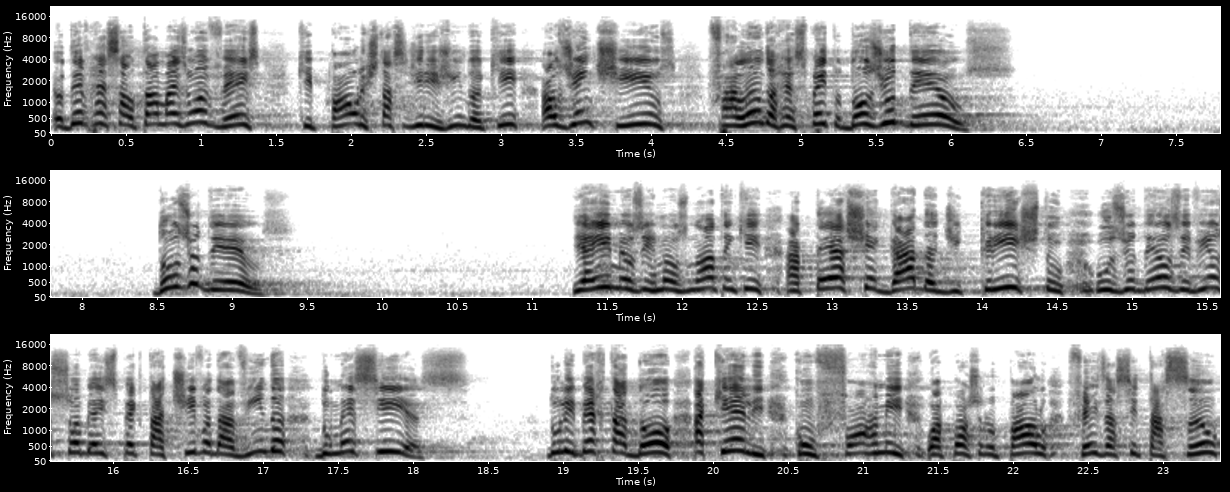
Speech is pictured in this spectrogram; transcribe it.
Eu devo ressaltar mais uma vez que Paulo está se dirigindo aqui aos gentios, falando a respeito dos judeus. Dos judeus. E aí, meus irmãos, notem que até a chegada de Cristo, os judeus viviam sob a expectativa da vinda do Messias, do libertador, aquele, conforme o apóstolo Paulo fez a citação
